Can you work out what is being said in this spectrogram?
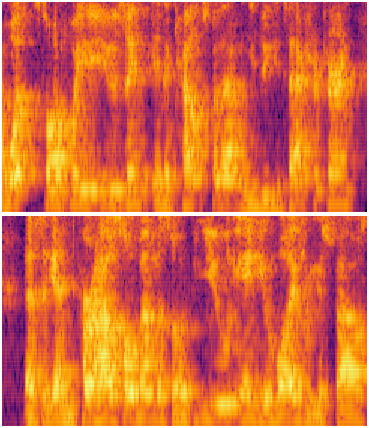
uh, what software you're using, it accounts for that when you do your tax return. That's again per household member. So if you and your wife or your spouse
